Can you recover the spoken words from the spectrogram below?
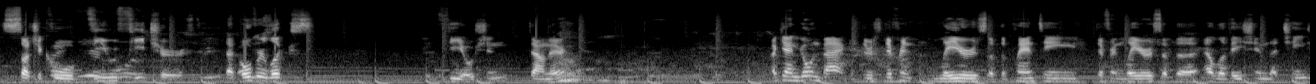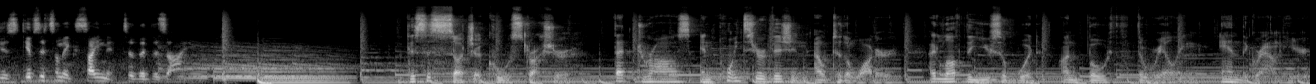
Such a cool view feature that overlooks the ocean down there again, going back, there's different layers of the planting, different layers of the elevation that changes, gives it some excitement to the design. This is such a cool structure that draws and points your vision out to the water. I love the use of wood on both the railing and the ground here.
